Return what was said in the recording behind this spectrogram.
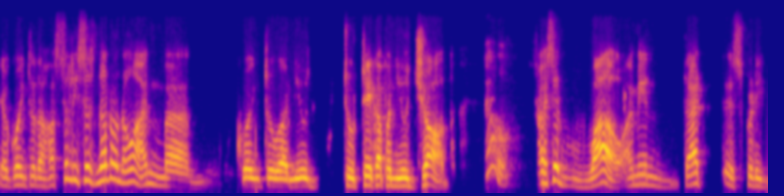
you're going to the hostel. He says, no, no, no, I'm uh, going to a new to take up a new job. Oh. I said, wow. I mean, that is pretty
